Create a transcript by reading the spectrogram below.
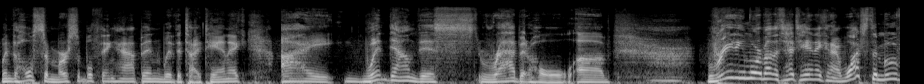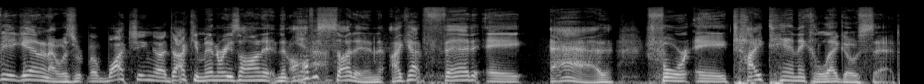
when the whole submersible thing happened with the Titanic, I went down this rabbit hole of reading more about the Titanic, and I watched the movie again, and I was uh, watching uh, documentaries on it, and then all of a sudden, I got fed a ad for a Titanic Lego set.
